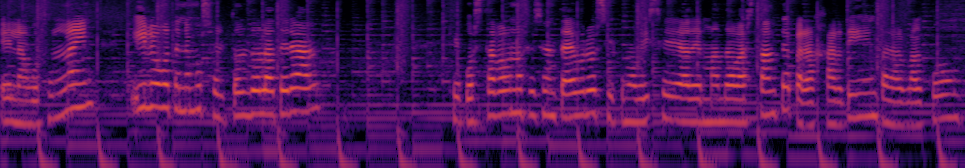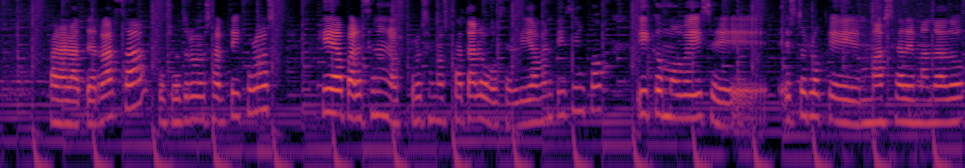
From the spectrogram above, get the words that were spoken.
en la web online. Y luego tenemos el toldo lateral, que costaba unos 60 euros y como veis se ha demandado bastante para el jardín, para el balcón, para la terraza, pues otros artículos que aparecen en los próximos catálogos del día 25 y como veis eh, esto es lo que más se ha demandado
